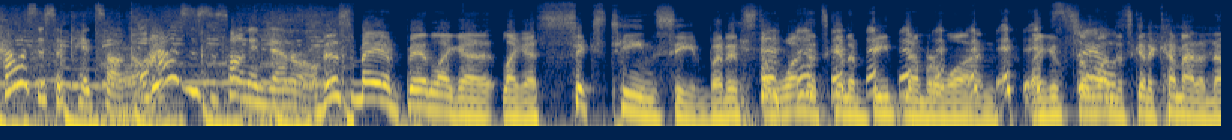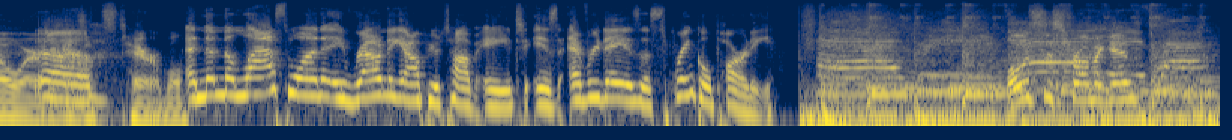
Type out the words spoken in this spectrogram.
How is this a kid song? Oh, how is this a song in general? This may have been like a like a 16 seed, but it's the one that's going to beat number one. Like it's, the true. one that's going to come out of nowhere because Uh, it's terrible. And then the last one, eh, rounding out your top eight, is Every Day is a Sprinkle Party. What was this from again?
